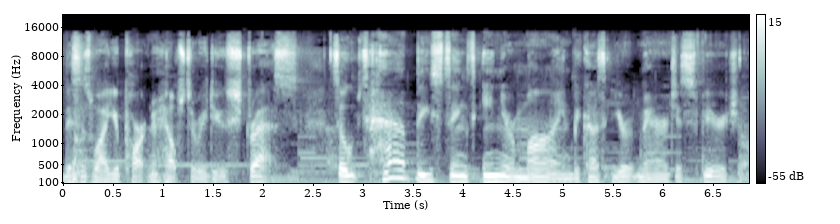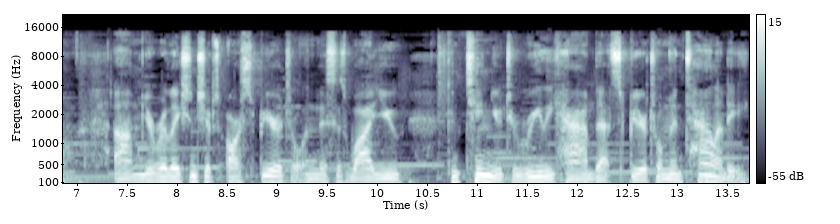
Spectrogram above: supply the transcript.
This is why your partner helps to reduce stress. So have these things in your mind because your marriage is spiritual. Um, your relationships are spiritual, and this is why you continue to really have that spiritual mentality.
